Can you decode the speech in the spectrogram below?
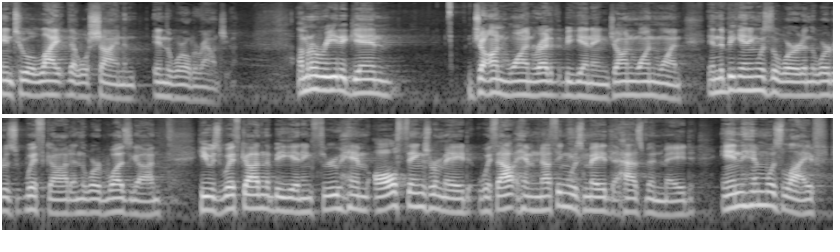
into a light that will shine in, in the world around you. I'm going to read again John 1, right at the beginning. John 1 1. In the beginning was the Word, and the Word was with God, and the Word was God. He was with God in the beginning. Through him all things were made. Without him nothing was made that has been made. In him was life,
